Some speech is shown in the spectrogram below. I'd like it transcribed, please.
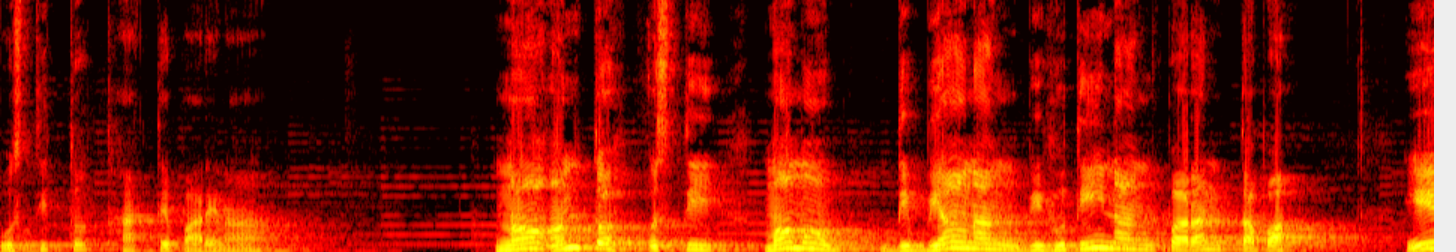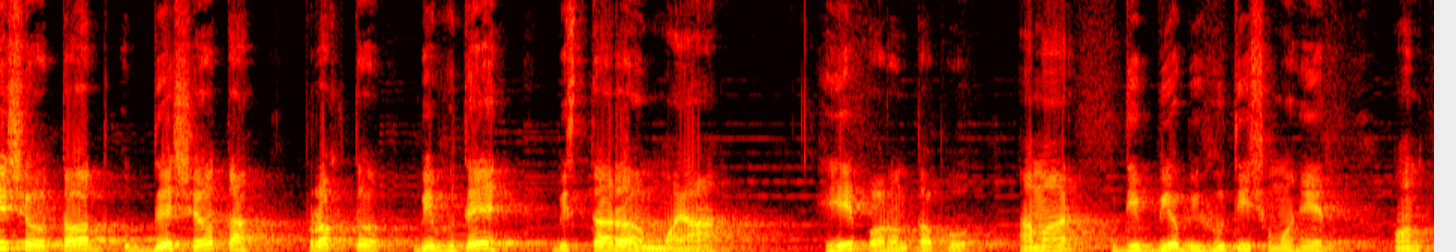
অস্তিত্ব থাকতে পারে না। ন অন্ত অস্তি মম দিব্যানাং বিভূতিনাং পরন্তপ। এষ তদ উদ্দেশ্যত প্রক্ত বিভূতে বিস্তর ময়া। হে পরন্তপ, আমার দিব্য বিভূতি সমূহের অন্ত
